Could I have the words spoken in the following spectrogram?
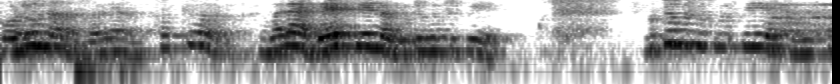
ಕೊಡು ನಾ ಬರ ಬರ ದೇಶದಿಂದ ಗುಟ್ಟು ಗುಟ್ಟು ಪಿಯೆ ಗುಟ್ಟು ಗುಟ್ಟು ಪಿಯೆ ಸ್ವಲ್ಪ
